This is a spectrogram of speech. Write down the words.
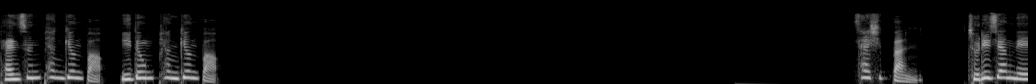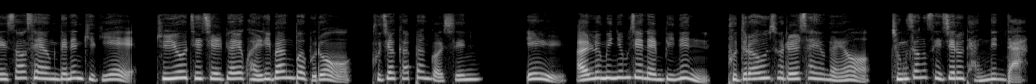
단순평균법, 이동평균법. 4 0번 조리장 내에서 사용되는 기기의 주요 재질별 관리 방법으로 부적합한 것은 1. 알루미늄제 냄비는 부드러운 솔을 사용하여 중성 세제로 닦는다.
